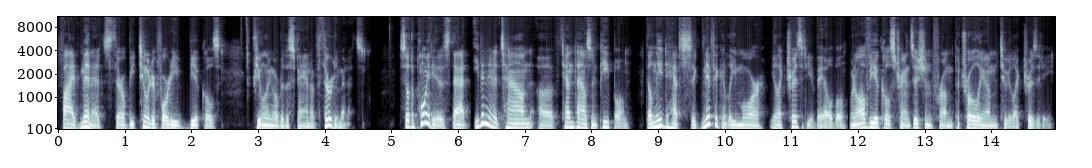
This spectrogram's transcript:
five minutes, there will be 240 vehicles fueling over the span of 30 minutes. So the point is that even in a town of 10,000 people, they'll need to have significantly more electricity available when all vehicles transition from petroleum to electricity.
